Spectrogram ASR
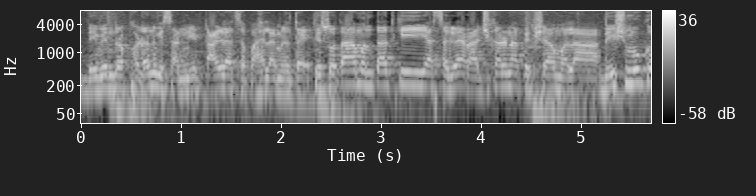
देवेंद्र फडणवीसांनी टाळल्याचं पाहायला मिळतंय. ते स्वतः म्हणतात की या सगळ्या राजकारणापेक्षा मला देशमुख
